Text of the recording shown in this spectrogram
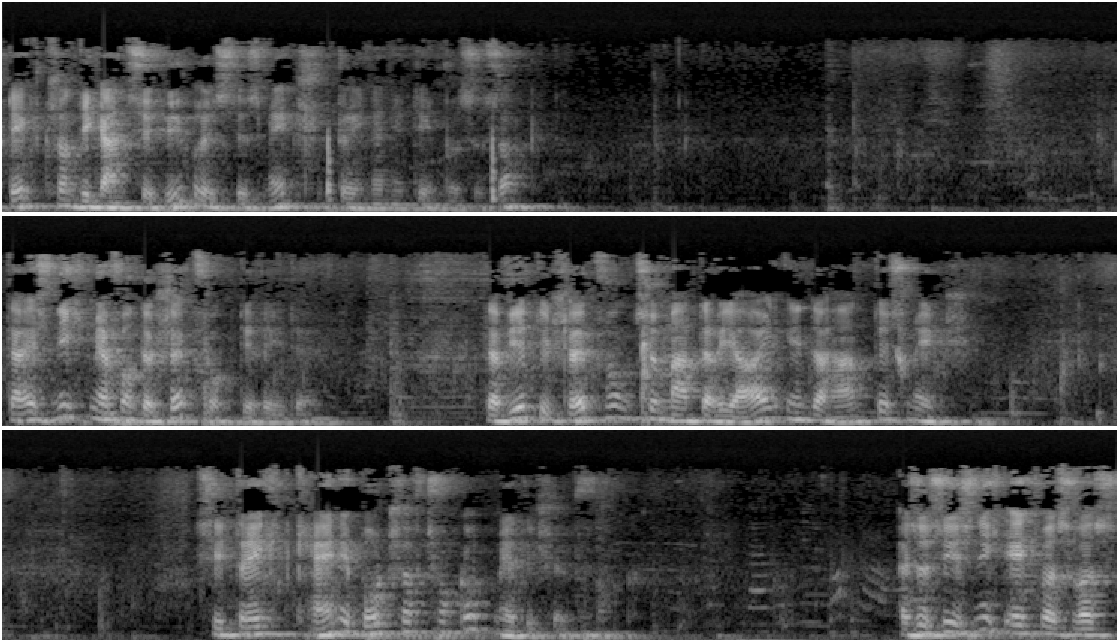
steckt schon die ganze Hybris des Menschen drinnen in dem, was er sagt. Da ist nicht mehr von der Schöpfung die Rede. Da wird die Schöpfung zum Material in der Hand des Menschen. Sie trägt keine Botschaft von Gott mehr, die Schöpfung. Also sie ist nicht etwas, was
